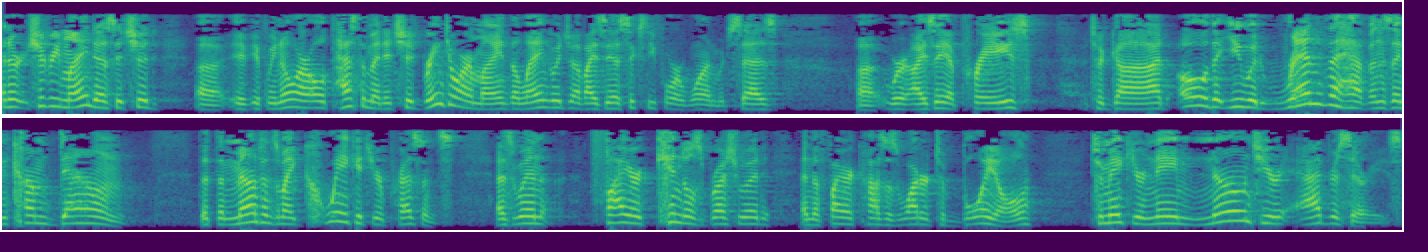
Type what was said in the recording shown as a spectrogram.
and it should remind us, it should, uh, if, if we know our Old Testament, it should bring to our mind the language of Isaiah 64:1, which says, uh, where Isaiah prays to God, Oh, that you would rend the heavens and come down, that the mountains might quake at your presence, as when fire kindles brushwood and the fire causes water to boil, to make your name known to your adversaries,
